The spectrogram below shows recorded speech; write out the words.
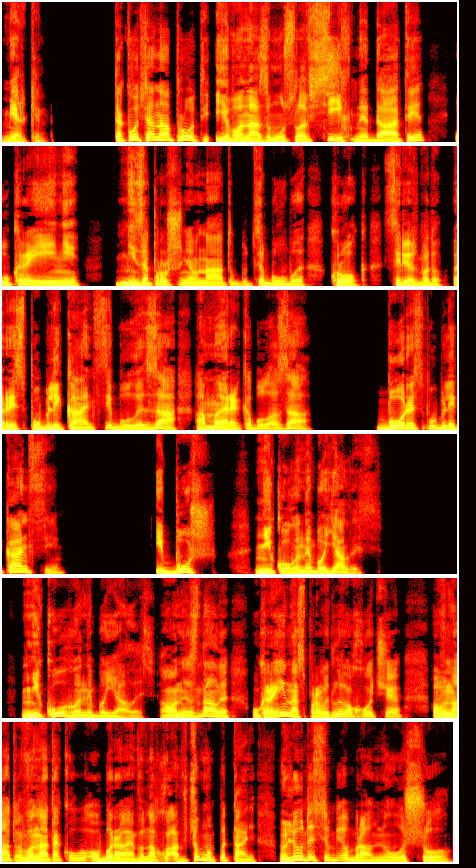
Меркель. Так от вона проти, і вона змусила всіх не дати Україні ні запрошення в НАТО, бо це був би крок. Серйозно, республіканці були за, Америка була за. Бо республіканці і Буш нікого не боялись. Нікого не боялись. А вони знали, Україна справедливо хоче в НАТО. Вона так обирає. Вона а в чому питання? Ну люди собі обрали. Ну що?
